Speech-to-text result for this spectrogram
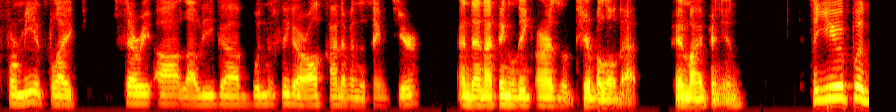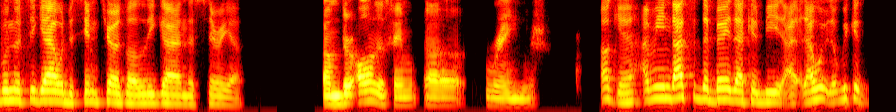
for me, it's like Serie A, La Liga, Bundesliga are all kind of in the same tier, and then I think League R is a tier below that, in my opinion. So you put Bundesliga with the same tier as La Liga and the Serie A. Um, they're all in the same uh range. Okay, I mean that's a debate that could be I, that we, we could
